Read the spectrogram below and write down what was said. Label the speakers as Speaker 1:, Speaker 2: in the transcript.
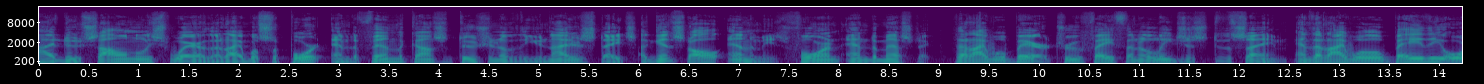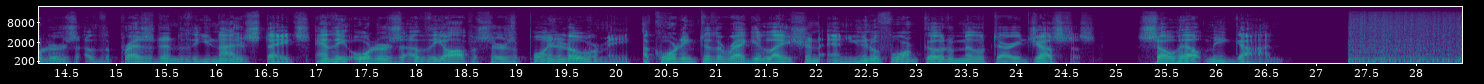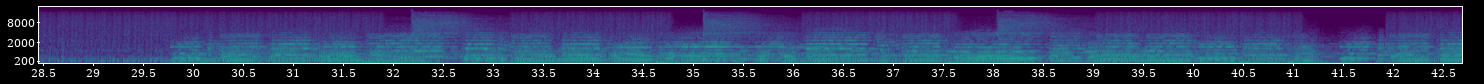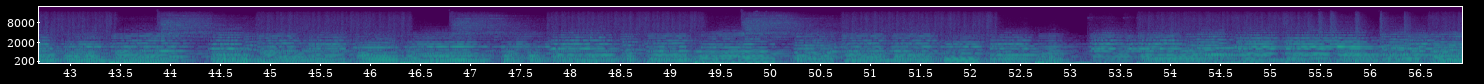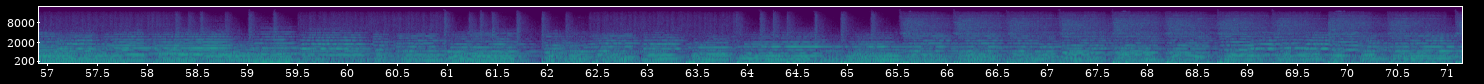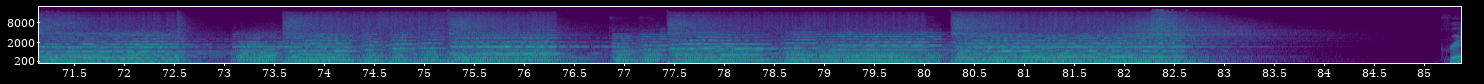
Speaker 1: I do solemnly swear that I will support and defend the Constitution of the United States against all enemies, foreign and domestic, that I will bear true faith and allegiance to the same, and that I will obey the orders of the President of the United States and the orders of the officers appointed over me, according to the regulation and Uniform Code of Military Justice. So help me God.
